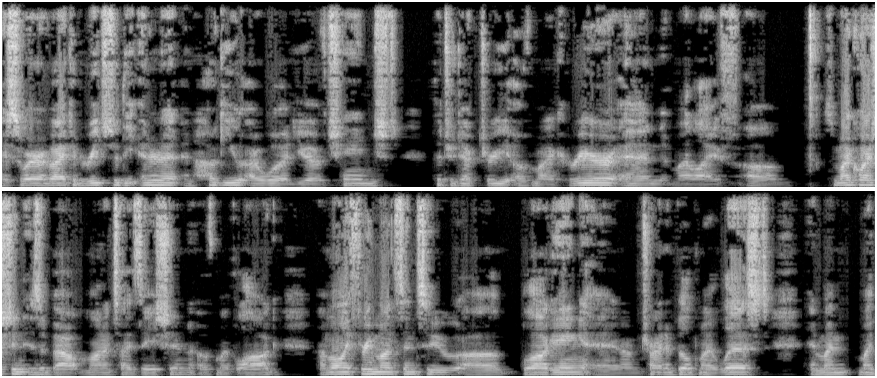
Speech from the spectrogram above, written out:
I swear if I could reach through the internet and hug you, I would. You have changed the trajectory of my career and my life. Um, so my question is about monetization of my blog. I'm only three months into uh, blogging and I'm trying to build my list. And my my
